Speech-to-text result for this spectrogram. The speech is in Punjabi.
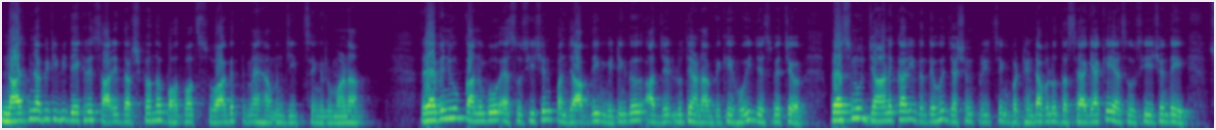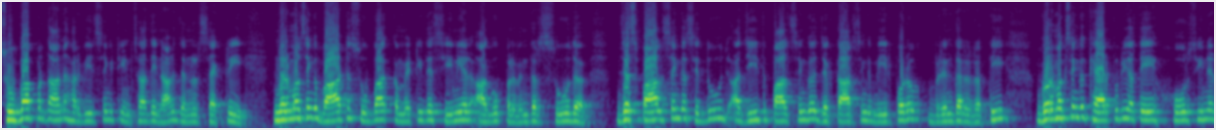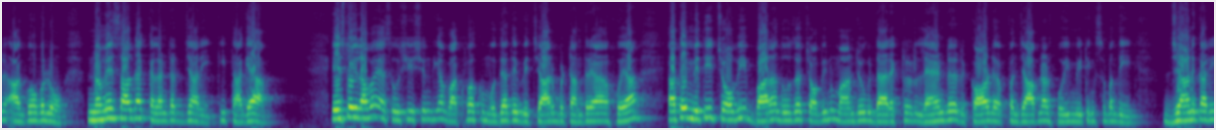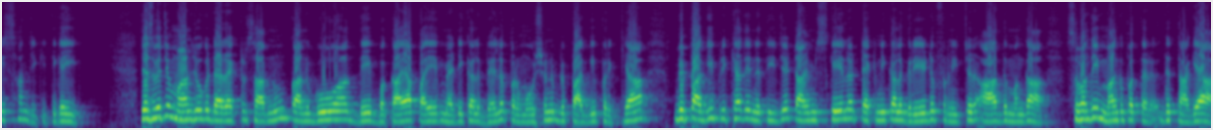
ਨਾਜ ਪੰਜਾਬੀ ਟੀਵੀ ਦੇਖ ਰਹੇ ਸਾਰੇ ਦਰਸ਼ਕਾਂ ਦਾ ਬਹੁਤ-ਬਹੁਤ ਸਵਾਗਤ। ਮੈਂ ਹਮਨਜੀਤ ਸਿੰਘ ਰੁਮਾਣਾ। ਰੈਵਨਿਊ ਕਾਨੂੰਗੋ ਐਸੋਸੀਏਸ਼ਨ ਪੰਜਾਬ ਦੀ ਮੀਟਿੰਗ ਅੱਜ ਲੁਧਿਆਣਾ ਵਿਖੇ ਹੋਈ, ਜਿਸ ਵਿੱਚ ਪ੍ਰੈਸ ਨੂੰ ਜਾਣਕਾਰੀ ਦਿੰਦੇ ਹੋਏ ਜਸ਼ਨਪ੍ਰੀਤ ਸਿੰਘ ਬਠਿੰਡਾ ਵੱਲੋਂ ਦੱਸਿਆ ਗਿਆ ਕਿ ਐਸੋਸੀਏਸ਼ਨ ਦੇ ਸੂਬਾ ਪ੍ਰਧਾਨ ਹਰਵੀਰ ਸਿੰਘ ਢੀਂਡਸਾ ਦੇ ਨਾਲ ਜਨਰਲ ਸੈਕਟਰੀ ਨਰਮਲ ਸਿੰਘ ਬਾਠ, ਸੂਬਾ ਕਮੇਟੀ ਦੇ ਸੀਨੀਅਰ ਆਗੂ ਪਲਵਿੰਦਰ ਸੂਦ ਜਸਪਾਲ ਸਿੰਘ ਸਿੱਧੂ, ਅਜੀਤਪਾਲ ਸਿੰਘ, ਜਗਤਾਰ ਸਿੰਘ ਮੀਰਪੁਰ, ਵਰਿੰਦਰ ਰਤੀ, ਗੁਰਮੁਖ ਸਿੰਘ ਖੈਰਪੁਰੀ ਅਤੇ ਹੋਰ ਸੀਨੀਅਰ ਆਗੂਆਂ ਵੱਲੋਂ ਨਵੇਂ ਸਾਲ ਦਾ ਕੈਲੰਡਰ ਜਾਰੀ ਕੀਤਾ ਗਿਆ। ਇਸ ਤੋਂ ਇਲਾਵਾ ਐਸੋਸੀਏਸ਼ਨ ਦੀਆਂ ਵੱਖ-ਵੱਖ ਮੁੱਦਿਆਂ ਤੇ ਵਿਚਾਰ ਵਟਾਂਦਰਿਆ ਹੋਇਆ ਅਤੇ ਮਿਤੀ 24/12/2024 ਨੂੰ ਮਾਨਯੋਗ ਡਾਇਰੈਕਟਰ ਲੈਂਡ ਰਿਕਾਰਡ ਪੰਜਾਬ ਨਾਲ ਹੋਈ ਮੀਟਿੰਗ ਸੰਬੰਧੀ ਜਾਣਕਾਰੀ ਸਾਂਝੀ ਕੀਤੀ ਗਈ। ਜਿਸ ਵਿੱਚ ਮਾਨਯੋਗ ਡਾਇਰੈਕਟਰ ਸਾਹਿਬ ਨੂੰ ਕਾਨਗੋਆ ਦੇ ਬਕਾਇਆ ਪਏ ਮੈਡੀਕਲ ਬਿੱਲ, ਪ੍ਰਮੋਸ਼ਨ ਵਿਭਾਗੀ ਪ੍ਰੀਖਿਆ ਵਿਭਾਗੀ ਪ੍ਰੀਖਿਆ ਦੇ ਨਤੀਜੇ time scale technical grade furniture ਆਦਿ ਮੰਗਾਂ ਸੰਬੰਧੀ ਮੰਗ ਪੱਤਰ ਦਿੱਤਾ ਗਿਆ।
